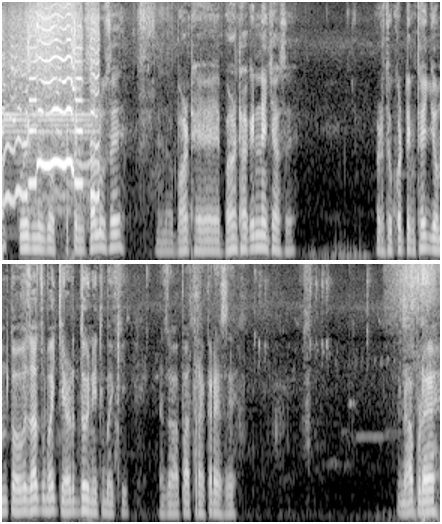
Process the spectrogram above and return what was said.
કોઈકનું જો કટિંગ ચાલુ છે. ભાંઠે ભાંઠા કરી નાખ્યા છે. અડધું કટિંગ થઈ ગયું. આમ તો હવે જાતું બાકી અડધું નથી બાકી. જો આ પાથરા કરે છે. અને આપણે,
